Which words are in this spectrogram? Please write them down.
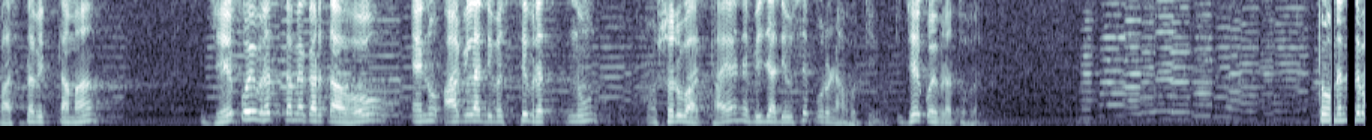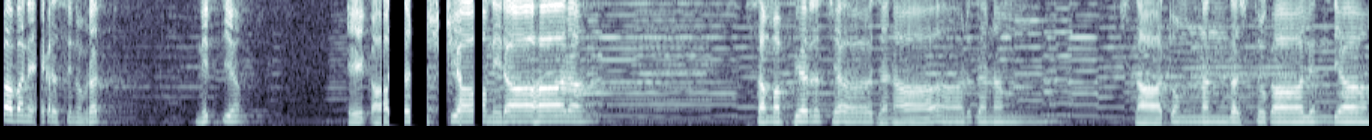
વાસ્તવિકતામાં જે કોઈ વ્રત તમે કરતા હો, એનું આગલા દિવસથી વ્રતનું શરૂઆત થાય અને બીજા દિવસે પૂર્ણાહુતિ હોય. જે કોઈ વ્રત હોય. તો નંદ બાબાને એકાદશીનું વ્રત, નિત્ય, એકાદશ્યા નિરાહાર સમભ્યર્ચ્ય જનાર્દનમ. સ્નાતુમ નંદસ્તુ કાલિંદ્યા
